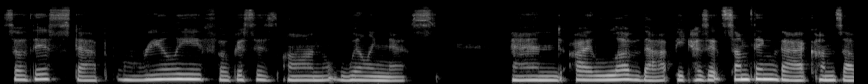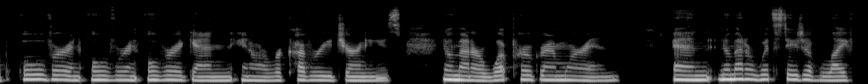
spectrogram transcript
So, this step really focuses on willingness. And I love that because it's something that comes up over and over and over again in our recovery journeys, no matter what program we're in and no matter what stage of life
